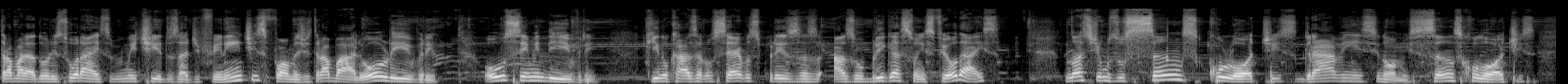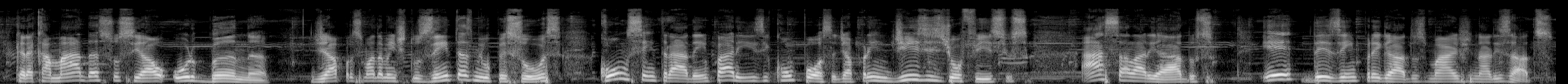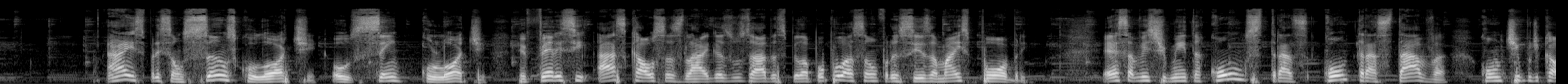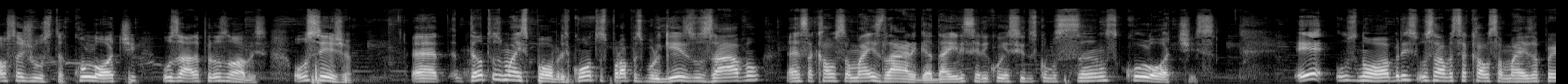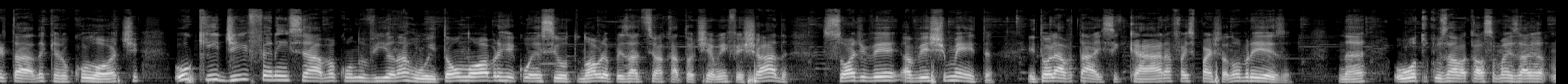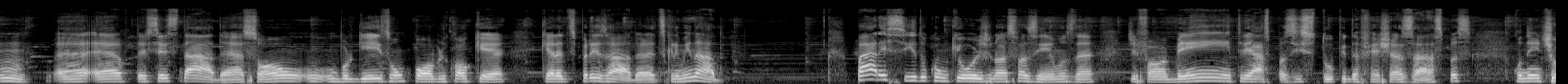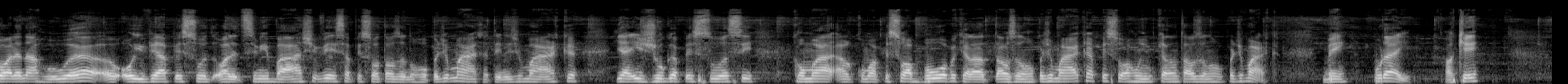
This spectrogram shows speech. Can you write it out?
trabalhadores rurais submetidos a diferentes formas de trabalho, ou livre ou semi-livre, que no caso eram servos presos às obrigações feudais. Nós tínhamos os sans-culottes, gravem esse nome, sans-culottes, que era a camada social urbana de aproximadamente 200 mil pessoas, concentrada em Paris e composta de aprendizes de ofícios, assalariados e desempregados marginalizados. A expressão sans culotte ou sem culotte refere-se às calças largas usadas pela população francesa mais pobre. Essa vestimenta contrastava com o tipo de calça justa, culotte, usada pelos nobres. Ou seja, é, tanto os mais pobres quanto os próprios burgueses usavam essa calça mais larga, daí eles seriam conhecidos como sans-culottes. E os nobres usavam essa calça mais apertada, que era o culotte, o que diferenciava quando via na rua. Então o nobre reconhecia outro nobre, apesar de ser uma catotinha bem fechada, só de ver a vestimenta. Então olhava, tá, esse cara faz parte da nobreza né? O outro que usava calça mais larga, hum, é, é o terceiro estado, é só um, um burguês ou um pobre qualquer que era desprezado, era discriminado. Parecido com o que hoje nós fazemos, né? De forma bem, entre aspas, estúpida, fecha as aspas. Quando a gente olha na rua ou vê a pessoa, olha de cima e baixo e vê se a pessoa tá usando roupa de marca, tênis de marca, e aí julga a pessoa se como, a, como uma pessoa boa porque ela tá usando roupa de marca, a pessoa ruim porque ela não tá usando roupa de marca. Bem, por aí, ok?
